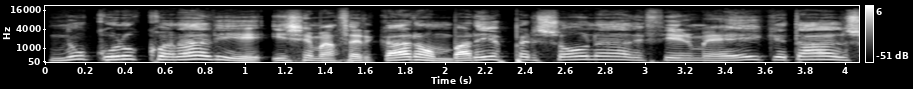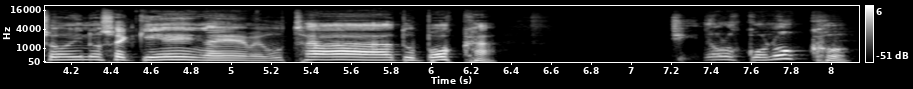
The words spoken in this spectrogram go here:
No conozco a nadie. Y se me acercaron varias personas a decirme, hey, ¿qué tal? Soy no sé quién, eh, me gusta tu podcast. Sí, no lo conozco.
